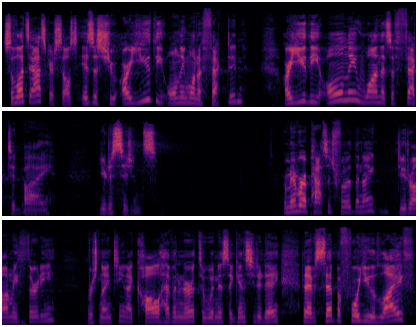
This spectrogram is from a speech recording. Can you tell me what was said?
So let's ask ourselves is this true? Are you the only one affected? Are you the only one that's affected by your decisions? Remember our passage for the night? Deuteronomy 30, verse 19. I call heaven and earth to witness against you today that I have set before you life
